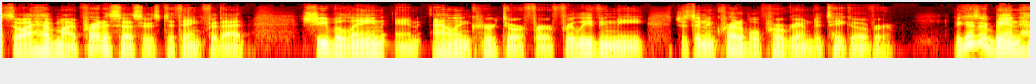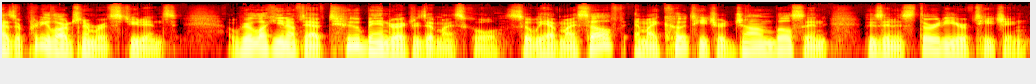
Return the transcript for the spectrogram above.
So I have my predecessors to thank for that Sheba Lane and Alan Kirkdorfer for leaving me just an incredible program to take over. Because our band has a pretty large number of students, we're lucky enough to have two band directors at my school. So we have myself and my co teacher, John Wilson, who's in his third year of teaching.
